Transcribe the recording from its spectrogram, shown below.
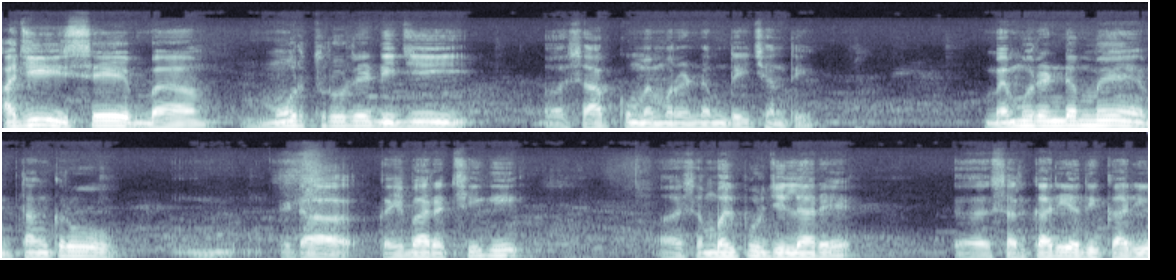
आज से मोर थ्रु डी साहब को मेमोरांडम दे मेमोरांडम में एटा कई बार अच्छी कि संबलपुर ज़िले रे सरकारी अधिकारी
